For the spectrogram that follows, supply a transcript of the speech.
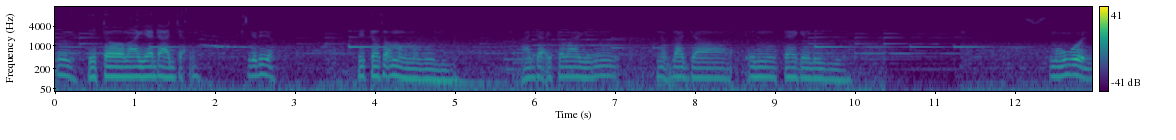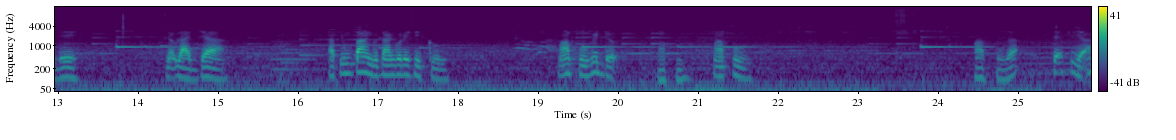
Hmm. kita mari ada ajak ni. Jadi ya. Kita sama dengan buli. Ajak kita mari ni nak belajar ilmu teknologi. Mungkin deh. Nak belajar. Tapi tangguh tangguh risiko. Mampu ke tak? Apa? Mampu. Mampu tak? Siap siap.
